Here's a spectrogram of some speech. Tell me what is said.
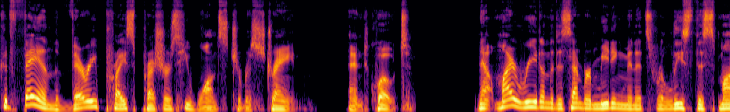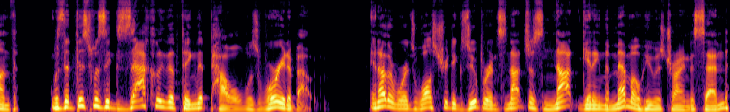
could fan the very price pressures he wants to restrain. End quote. Now, my read on the December meeting minutes released this month was that this was exactly the thing that Powell was worried about. In other words, Wall Street exuberance not just not getting the memo he was trying to send,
